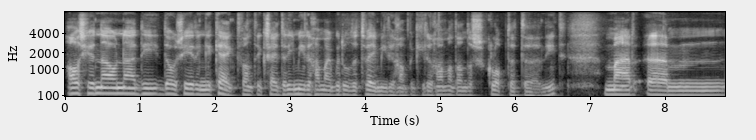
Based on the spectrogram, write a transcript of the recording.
als je nou naar die doseringen kijkt, want ik zei 3 milligram, maar ik bedoelde 2 milligram per kilogram, want anders klopt het eh, niet. Maar ehm,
